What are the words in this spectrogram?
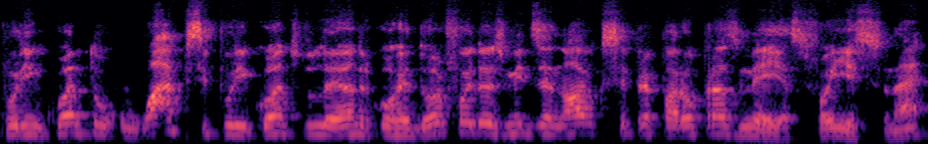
por enquanto, o ápice por enquanto do Leandro Corredor foi 2019 que se preparou para as meias, foi isso, né?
